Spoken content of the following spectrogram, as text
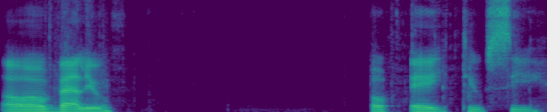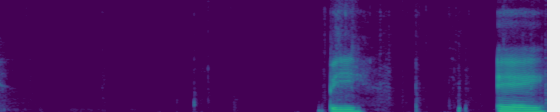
a value of a to c. B a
